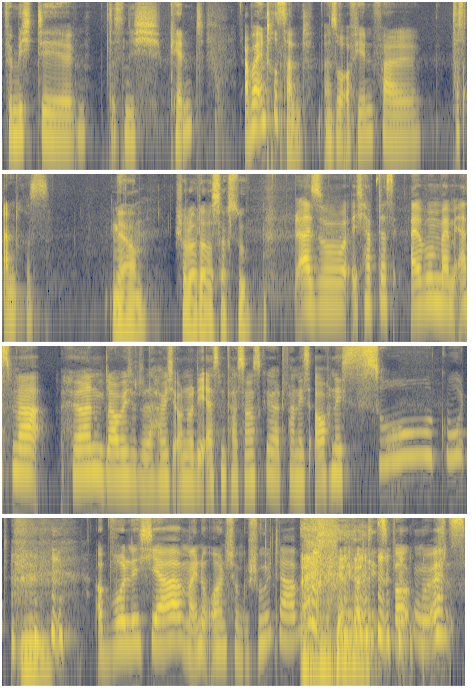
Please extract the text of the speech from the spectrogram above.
für mich, der das nicht kennt, aber interessant. Also auf jeden Fall was anderes. Ja, Charlotte, was sagst du? Also ich habe das Album beim ersten Mal hören, glaube ich, oder da habe ich auch nur die ersten paar Songs gehört, fand ich es auch nicht so gut. Obwohl ich ja meine Ohren schon geschult habe, die Spoken Words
